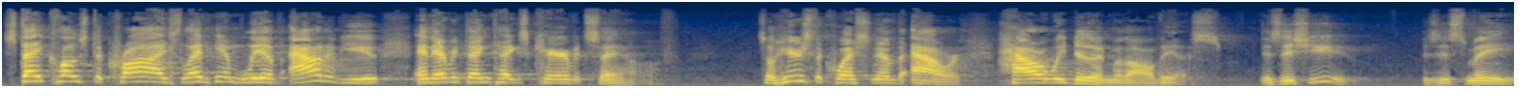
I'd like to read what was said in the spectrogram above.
Stay close to Christ, let Him live out of you, and everything takes care of itself. So here's the question of the hour How are we doing with all this? Is this you? Is this me?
